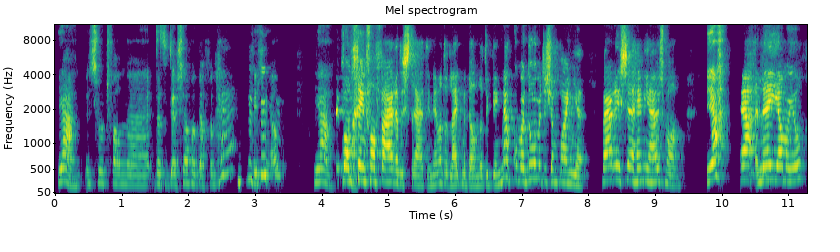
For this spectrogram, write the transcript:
ja, een soort van. Dat ik daar zelf ook dacht van, hè? Weet je wel? Ja. Er kwam geen fanfare de straat in, hè? want het lijkt me dan dat ik denk, nou kom maar door met de champagne. Waar is uh, Henny Huisman? Ja. Ja, nee, jammer joh.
